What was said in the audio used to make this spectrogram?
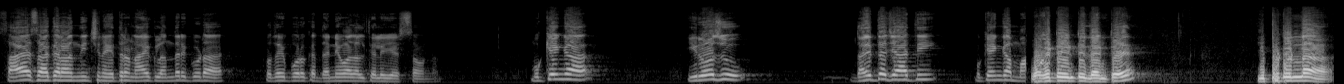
సహాయ సహకారాలు అందించిన ఇతర నాయకులందరికీ కూడా హృదయపూర్వక ధన్యవాదాలు తెలియజేస్తా ఉన్నాను. ముఖ్యంగా ఈరోజు దళిత జాతి ముఖ్యంగా మా- ఒకటేంటిదంటే ఇప్పుడున్న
